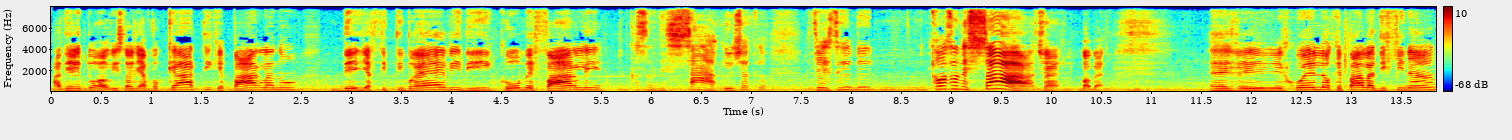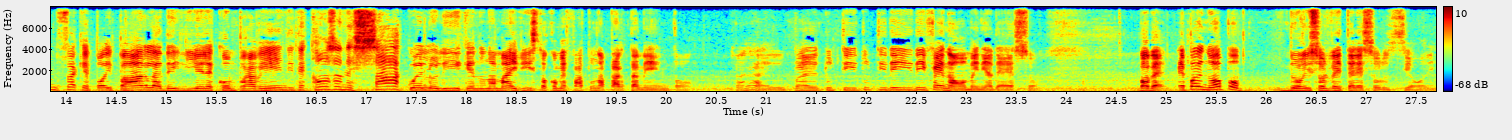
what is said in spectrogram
Addirittura ho visto gli avvocati che parlano degli affitti brevi, di come farli. Cosa ne sa? Cioè, cioè, cosa ne sa? Cioè, vabbè. È quello che parla di finanza, che poi parla delle compravendite, cosa ne sa quello lì che non ha mai visto come è fatto un appartamento? Cioè, tutti, tutti dei, dei fenomeni adesso. Vabbè, e poi dopo non risolvete le soluzioni.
